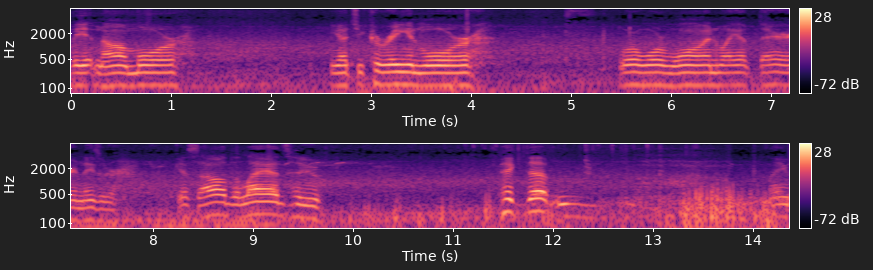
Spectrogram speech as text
the Vietnam War. You got your Korean War. World War One way up there, and these are, I guess, all the lads who picked up they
